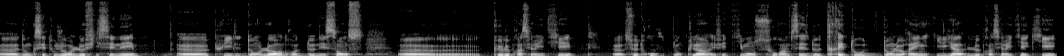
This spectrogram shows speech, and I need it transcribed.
Euh, donc c'est toujours le fils aîné, euh, puis dans l'ordre de naissance que le prince héritier se trouve. Donc là, effectivement, sous Ramsès II, très tôt dans le règne, il y a le prince héritier qui est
